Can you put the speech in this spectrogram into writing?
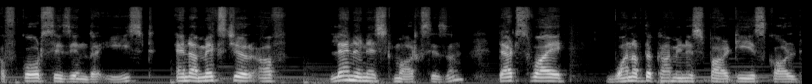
of course is in the East, and a mixture of Leninist Marxism. That's why one of the Communist Party is called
